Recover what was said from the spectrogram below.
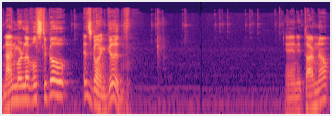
Nine more levels to go. It's going good. Anytime now.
